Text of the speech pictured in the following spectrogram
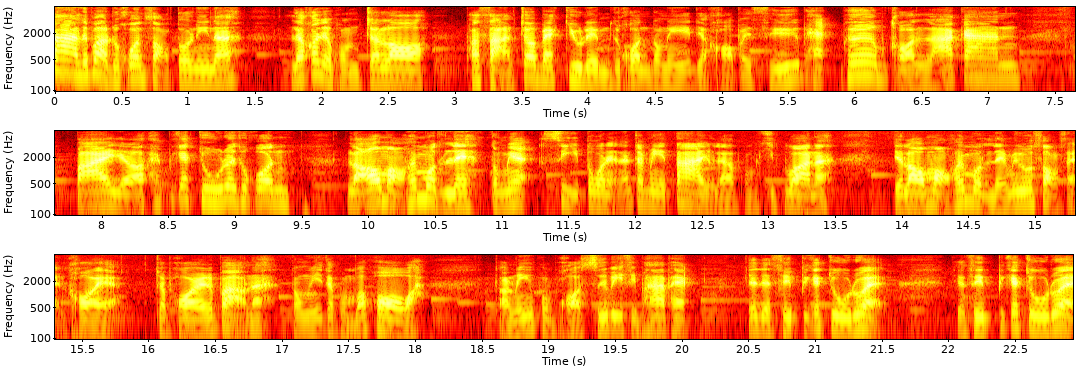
ตาหรือเปล่าทุกคน 2 ตัวนี้นะ แล้วก็เดี๋ยวผมจะรอผสานเจ้าแบ็กกิวเลมทุกคนตรงนี้ เดี๋ยวขอไปซื้อแพ็คเพิ่มก่อนละกันไป เดี๋ยวเราแพ็คพิกาจูด้วยทุกคน เราเอาเหมาให้หมดเลย ตรงเนี้ยสี่ตัวเนี่ยน่าจะเมตาอยู่แล้ว ผมคิดว่านะ เดี๋ยวเราเหมาให้หมดเลยไม่รู้สองแสนคอยอะ จะพอหรือเปล่านะ ตรงนี้แต่ผมว่าพอว่ะ ตอนนี้ผมขอซื้อไปอีกสิบห้าแพ็คเดี๋ยวซื้อปิกาจูด้วย เดี๋ยวซื้อปิกาจูด้วย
